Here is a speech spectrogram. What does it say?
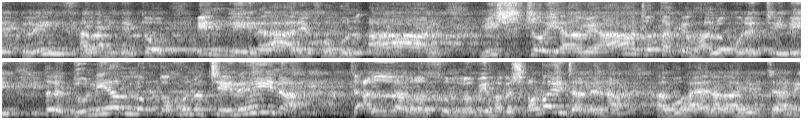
দেখলেই সালাম দিত, ইন্নি লাআরিফুহুল আন। নিশ্চয়ই আমি আজও তাকে ভালো করে চিনি। তাহলে দুনিয়ার লোক তখনও চেনেই না। যে আল্লাহর রসুল নবী হবে, সবাই জানে না। আবু হায়রা রাহিব জানে।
